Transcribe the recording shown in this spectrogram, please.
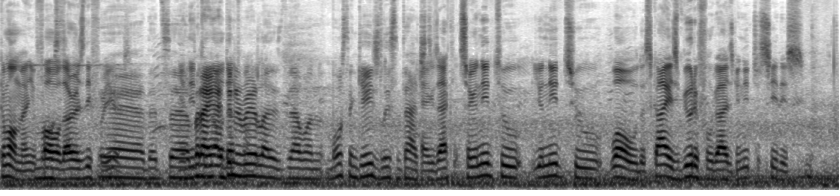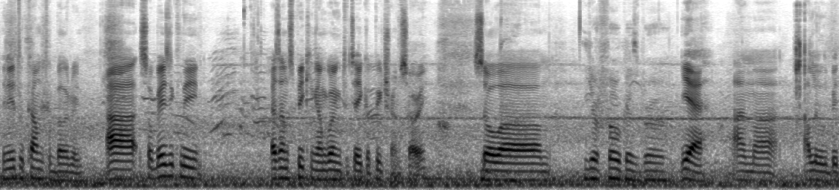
come on, man, you most- followed RSD for yeah, years. yeah, that's. Uh, but I, I didn't realize that one. Most engaged, least attached. Exactly. So you need to you need to whoa, the sky is beautiful, guys. You need to see this. You need to come to Belgrade. Uh, so basically, as I'm speaking, I'm going to take a picture. I'm sorry. So um, Your focus, bro. yeah, I'm uh, a little bit,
